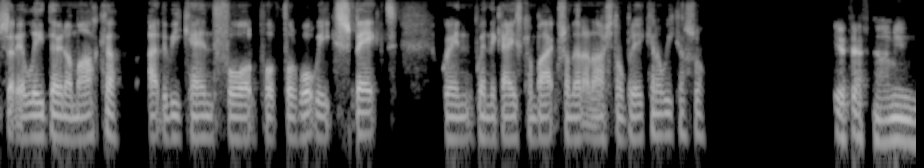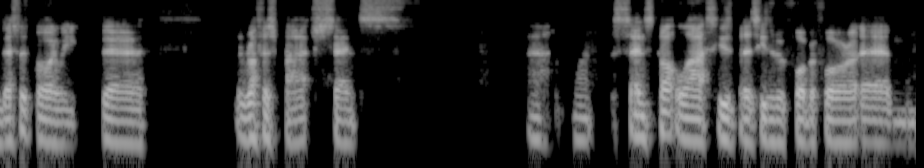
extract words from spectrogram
sort of laid down a marker at the weekend for, for, for what we expect when when the guys come back from the international break in a week or so. Yeah, definitely. I mean, this is probably the, the roughest patch since uh, since not last season, but the season before before um,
